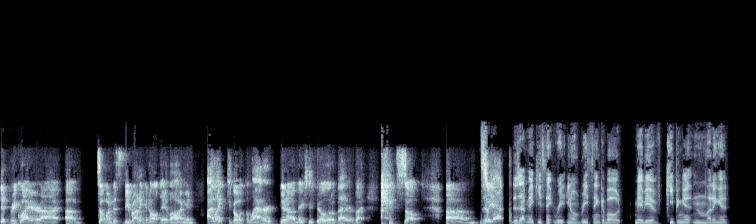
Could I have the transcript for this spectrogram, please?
didn't require uh, um, someone to be running it all day long. And I like to go with the latter. You know, it makes me feel a little better. But so, um, so that, yeah. Does that make you think? Re, you know, rethink about maybe of keeping it and letting it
